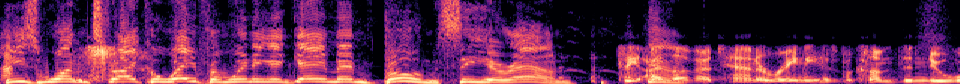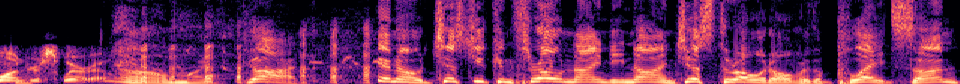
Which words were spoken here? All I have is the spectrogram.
He's one strike away from winning a game, and boom, see you around. See, I Yeah. love how Tanner Rainey has become the new Wander Suero. Oh my God! You know, just you can throw ninety nine. Just throw it over the plate, son.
